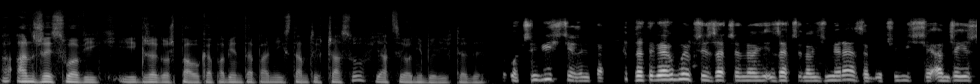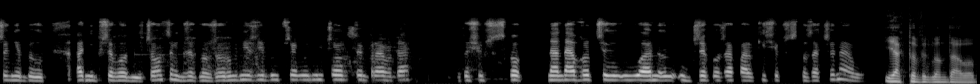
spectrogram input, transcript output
A Andrzej Słowik i Grzegorz Pałka, pamięta pani ich z tamtych czasów? Jacy oni byli wtedy? Oczywiście, że tak. Dlatego jak my przecież zaczynali, zaczynaliśmy razem, oczywiście. Andrzej jeszcze nie był ani przewodniczącym, Grzegorz również nie był przewodniczącym, prawda? To się wszystko na nawrót u, u Grzegorza Palki się wszystko zaczynało. Jak to wyglądało?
